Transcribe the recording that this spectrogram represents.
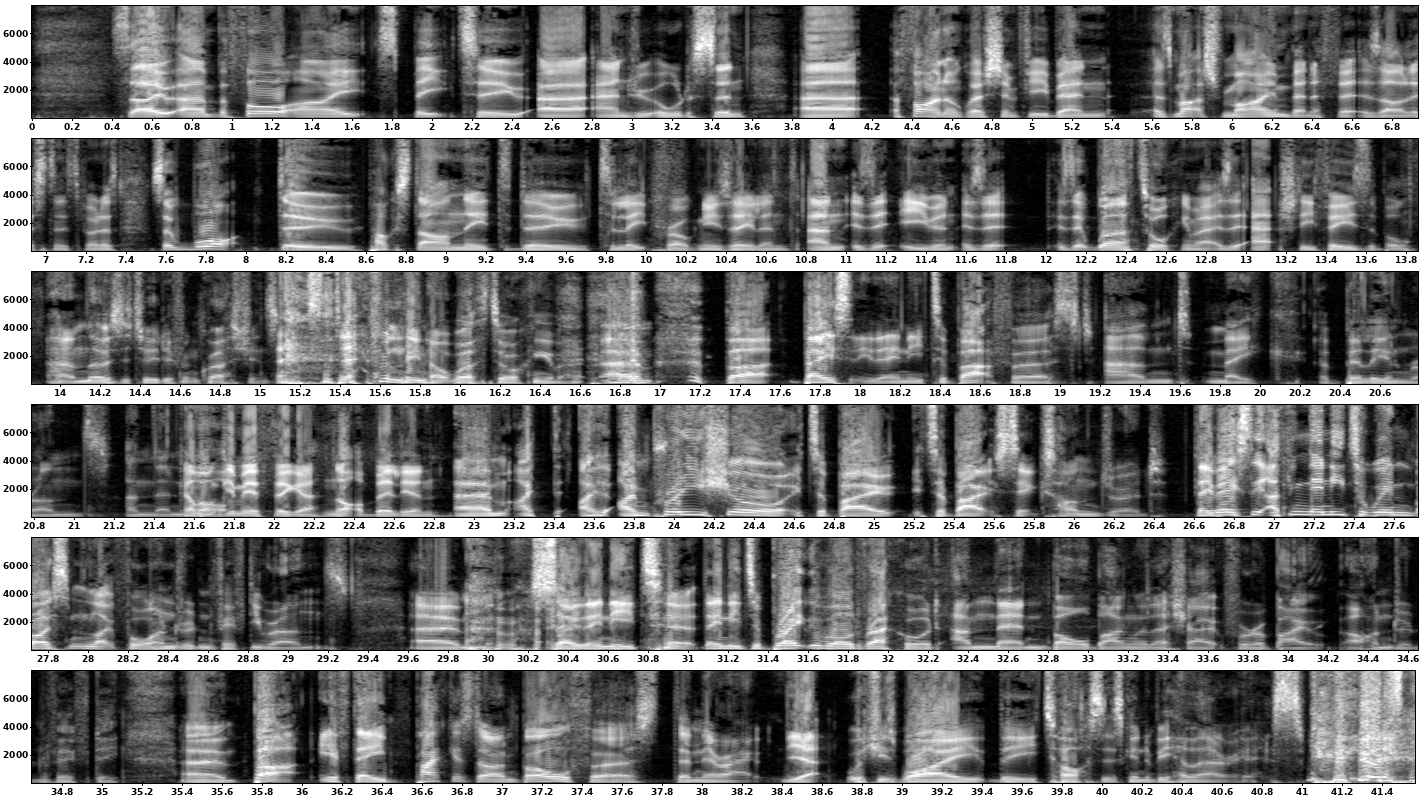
So um, before I speak to uh, Andrew Alderson, uh, a final question for you, Ben. As much for my own benefit as our listeners, to be honest. So, what do Pakistan need to do to leapfrog New Zealand? And is it even is it is it worth talking about? Is it actually feasible? Um, those are two different questions. It's definitely not worth talking about. Um, but basically, they need to bat first and make a billion runs, and then Come on, give me a figure, not a billion. Um, I, I I'm pretty sure it's about it's about 600. They basically I think they need to win by something like 450 runs. Um, so they need to they need to break the world record and then bowl Bangladesh out for about 150. Um, but if they Pakistan bowl first, then they're out. Yeah. which is why the toss is going to be hilarious because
